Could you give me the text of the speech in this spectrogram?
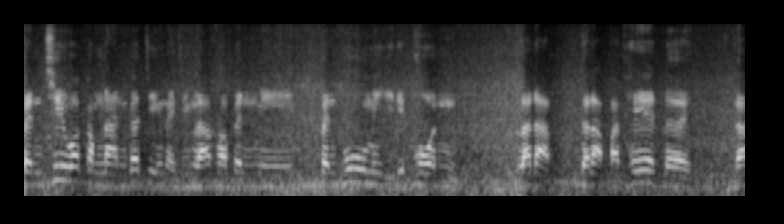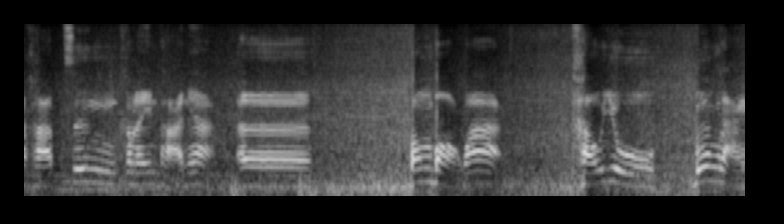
เป็นชื่อว่ากำนันก็จริงแต่จริงแล้วเขาเป็นมีเป็นผู้มีอิทธิพลระดับระดับประเทศเลยนะครับ ซึ่งกำนันอินผาเนี่ยเอ่อต้องบอกว่าเขาอยู่เบื้องหลัง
